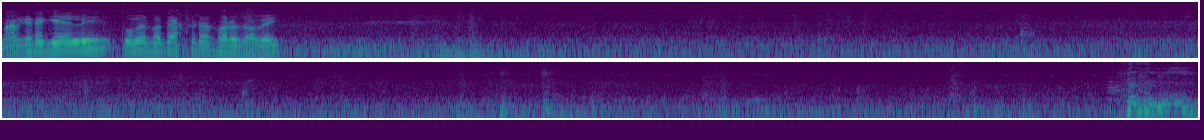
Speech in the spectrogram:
মার্কেটে গেলেই কমের পথে একশো টাকা খরচ হবেই Yeah.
